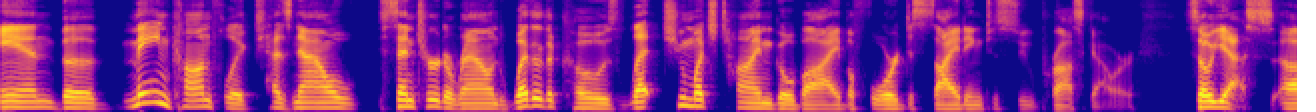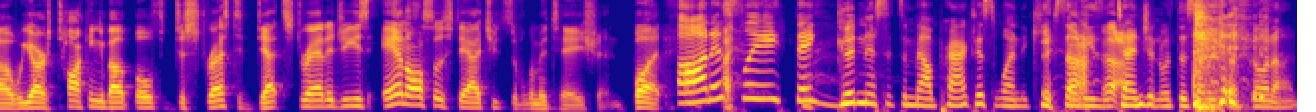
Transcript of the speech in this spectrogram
and the main conflict has now centered around whether the Coes let too much time go by before deciding to sue Proskauer. So, yes, uh, we are talking about both distressed debt strategies and also statutes of limitation. But honestly, I, thank goodness it's a malpractice one to keep somebody's attention with this other stuff going on.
